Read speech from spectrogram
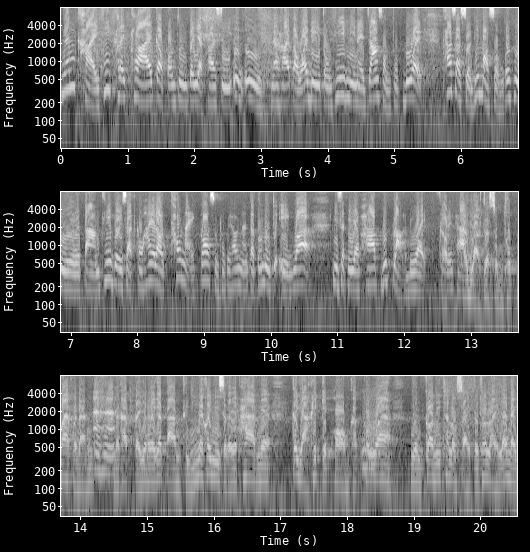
เงื่อนไขที่คล้ายๆ กับกองทุนประหยัดภาษีอื่นๆนะคะ แต่ว่าดีตรงที่มีนายจ้างสมทบด้วย ถ้าสัดส่วนที่เหมาะสมก็คือตามที่บริษัทเขาให้เราเท่าไหนก็สมทบไปเท่านั้น แต่ต้องดูตัวเองว่ามีศักยภาพหรือเปล่าด้วยคใช่รับไหมคะถ้าอยากจะสมทบมากกว่านั้นอ่าฮะนะครับแต่อย่างไรก็ตามถึงไม่ค่อยมีศักยภาพเนี่ยก็อยากให้เก็บออมครับ เพราะว่าเงินก้อนนี้ถ้าเราใส่ไปเท่าไหร่และนาย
